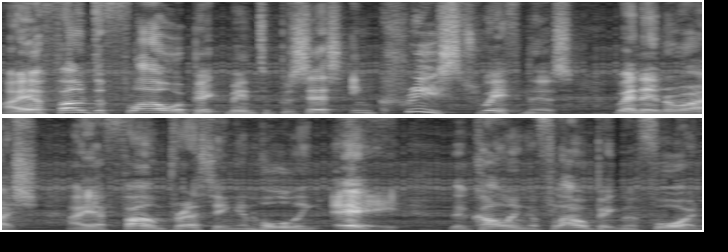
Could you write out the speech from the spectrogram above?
I have found the flower Pikmin to possess increased swiftness. When in a rush, I have found pressing and holding A, the calling a flower Pikmin forward,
